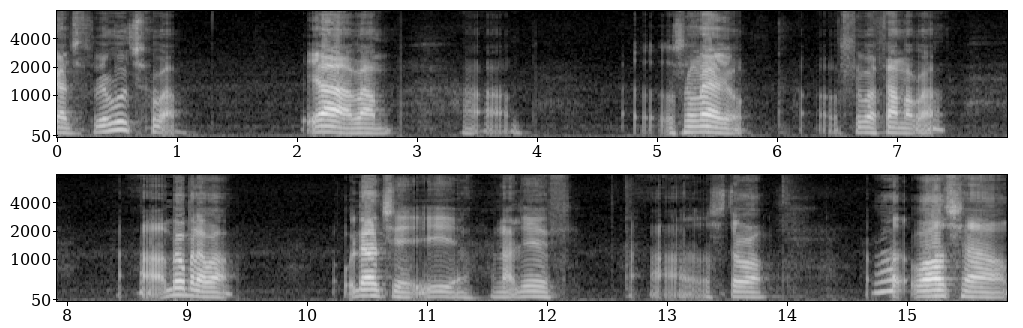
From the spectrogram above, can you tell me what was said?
качестве лучшего. Я вам э, желаю всего самого э, доброго, удачи и надеюсь, э, что ваша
